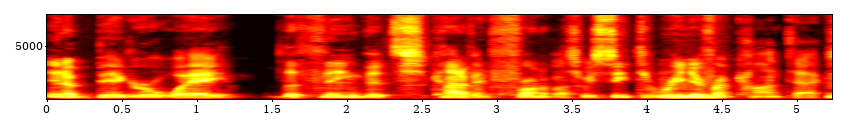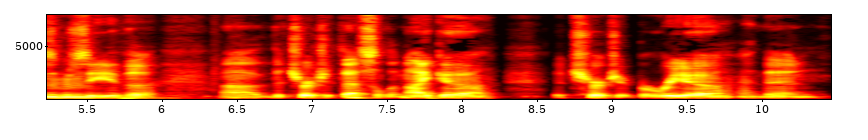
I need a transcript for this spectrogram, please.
in a bigger way the thing that's kind of in front of us. We see 3 Mhm. different contexts. We Mhm. see the uh, the church at Thessalonica, the church at Berea, and then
